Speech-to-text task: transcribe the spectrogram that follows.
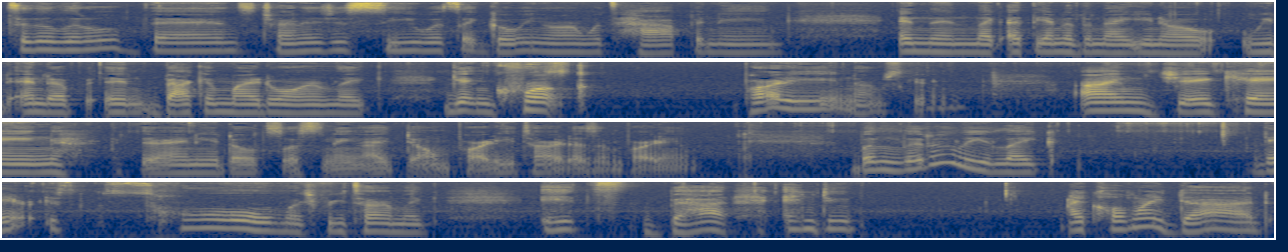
to the little events trying to just see what's like going on what's happening. And then like at the end of the night you know we'd end up in back in my dorm like getting crunk. Party? No i'm just kidding. I'm jking if there are any adults listening i don't party. Tar doesn't party. But literally like there is so much free time. Like it's bad. And dude I called my dad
